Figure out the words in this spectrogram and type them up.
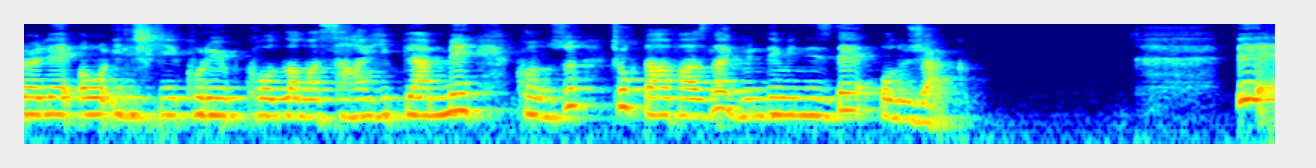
böyle o ilişkiyi koruyup kollama, sahiplenme konusu çok daha fazla gündeminizde olacak. Ve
